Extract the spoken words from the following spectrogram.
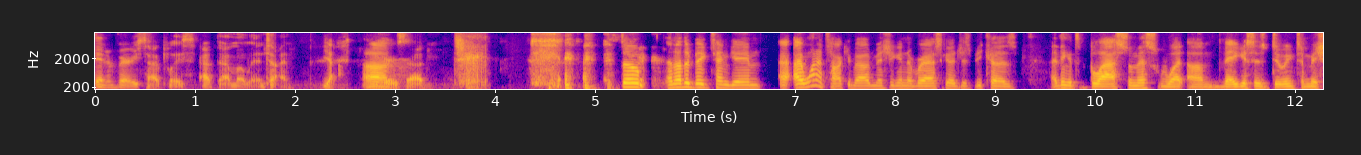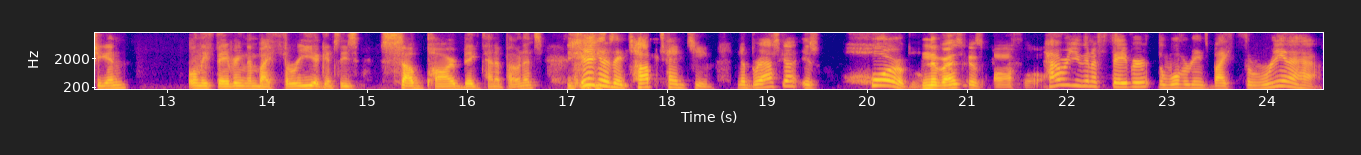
in a very sad place at that moment in time. Yeah. Uh, very sad. so another Big Ten game. I, I want to talk about Michigan, Nebraska, just because I think it's blasphemous what um, Vegas is doing to Michigan, only favoring them by three against these subpar Big Ten opponents. Michigan is a top ten team. Nebraska is horrible. Nebraska's awful. How are you going to favor the Wolverines by three and a half?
